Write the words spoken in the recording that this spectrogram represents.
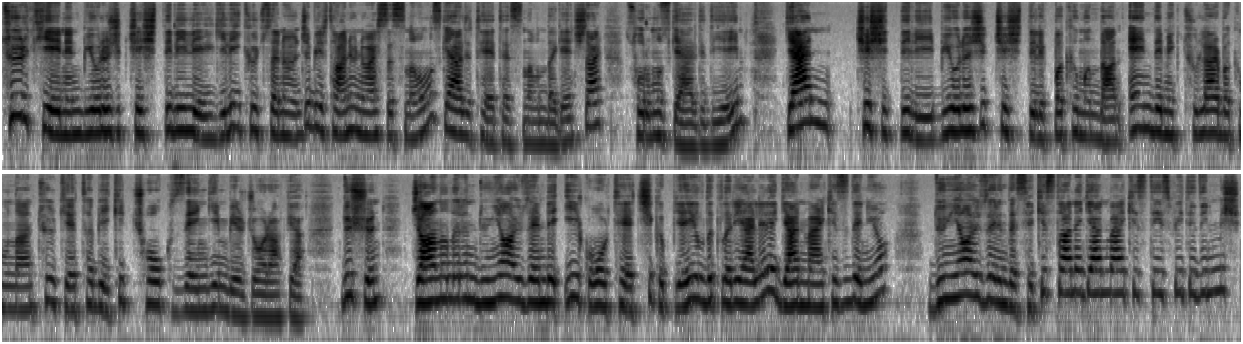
Türkiye'nin biyolojik çeşitliliği ile ilgili 2-3 sene önce bir tane üniversite sınavımız geldi TET sınavında gençler. Sorumuz geldi diyeyim. Gen çeşitliliği, biyolojik çeşitlilik bakımından, endemik türler bakımından Türkiye tabii ki çok zengin bir coğrafya. Düşün, canlıların dünya üzerinde ilk ortaya çıkıp yayıldıkları yerlere gen merkezi deniyor. Dünya üzerinde 8 tane gen merkezi tespit edilmiş.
